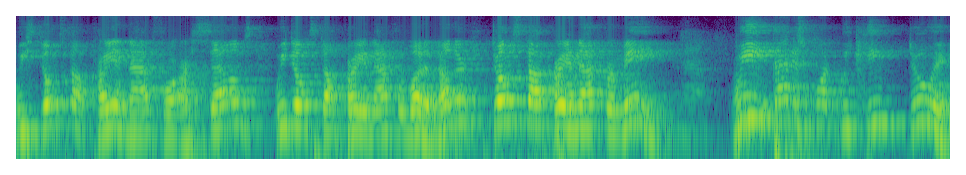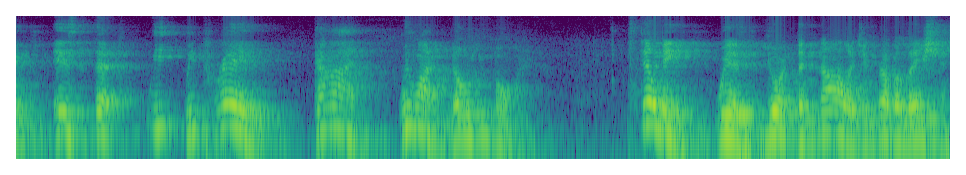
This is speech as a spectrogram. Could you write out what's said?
We don't stop praying that for ourselves. We don't stop praying that for one another. Don't stop praying that for me. We that is what we keep doing is that we, we pray, God, we want to know you more. Fill me with your, the knowledge and revelation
